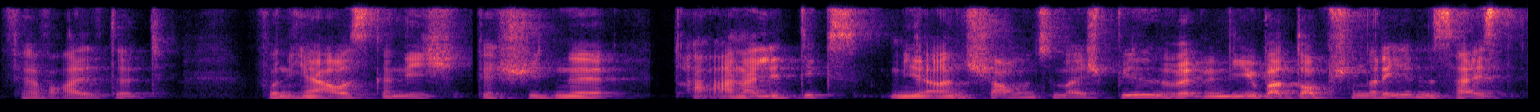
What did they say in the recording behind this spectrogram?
verwaltet. Von hier aus kann ich verschiedene Analytics mir anschauen, zum Beispiel, wenn wir über Adoption reden. Das heißt,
